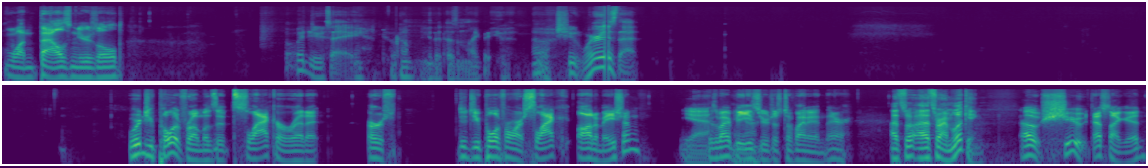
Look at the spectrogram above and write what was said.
One thousand years old. What would you say to a company that doesn't like that you? Oh shoot, where is that? Where'd you pull it from? Was it Slack or Reddit? Or did you pull it from our Slack automation? Yeah, Because it might be on. easier just to find it in there. That's what. That's where I'm looking. Oh shoot, that's not good.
